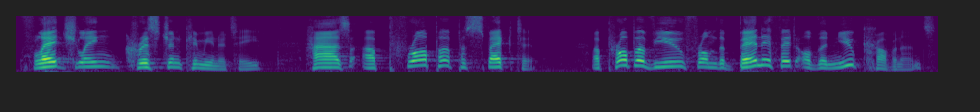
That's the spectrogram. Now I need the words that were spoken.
fledgling Christian community has a proper perspective, a proper view from the benefit of the new covenant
